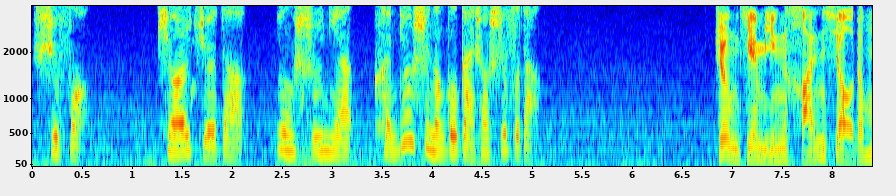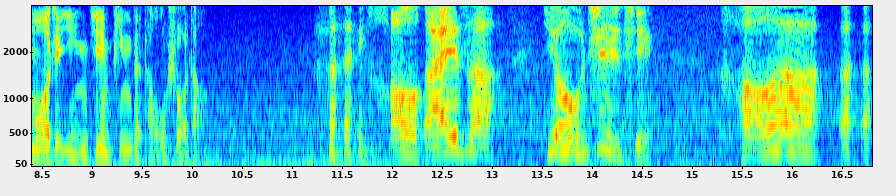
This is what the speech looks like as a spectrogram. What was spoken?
师傅，平儿觉得用十年肯定是能够赶上师傅的。”郑天明含笑的摸着尹建平的头，说道：“ 好孩子，有志气，好啊！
